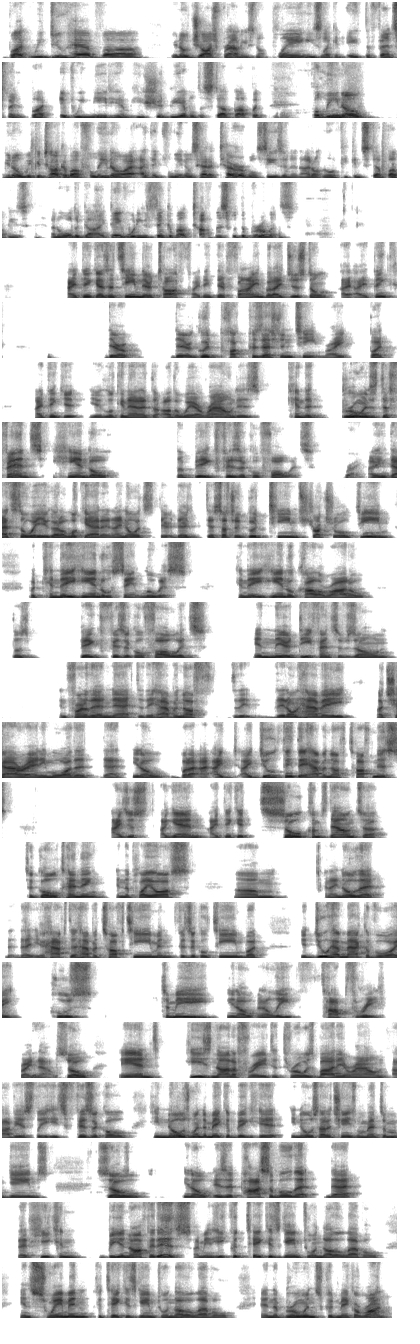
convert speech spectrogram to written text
But we do have, uh, you know, Josh Brown. He's not playing. He's like an eighth defenseman. But if we need him, he should be able to step up. But Foligno you know, we could talk about Foligno. I, I, think Foligno's had a terrible season, and I don't know if he can step up. He's an older guy. Dave, what do you think about toughness with the Bruins? I think as a team, they're tough. I think they're fine, but I just don't. I, I think they're they're a good puck possession team, right? But I think you, you're looking at it the other way around: is can the Bruins defense handle the big physical forwards? Right. I think that's the way you got to look at it. And I know it's they're, they're, they're such a good team, structural team, but can they handle St. Louis? Can they handle Colorado? Those big physical forwards in their defensive zone in front of their net? Do they have enough? Do they they don't have a a Chara anymore that that you know, but I I, I do think they have enough toughness. I just again I think it so comes down to to goaltending in the playoffs. Um, and I know that that you have to have a tough team and physical team, but you do have McAvoy, who's to me, you know, an elite top three right yeah. now. So, and he's not afraid to throw his body around. Obviously, he's physical. He knows when to make a big hit. He knows how to change momentum of games. So, you know, is it possible that that that he can be enough? It is. I mean, he could take his game to another level, and Swayman could take his game to another level, and the Bruins could make a run.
